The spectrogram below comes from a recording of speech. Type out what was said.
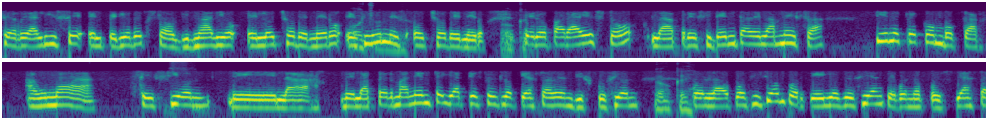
se realice el periodo extraordinario el 8 de enero, es lunes 8 de enero. Pero para esto, la presidenta de la mesa tiene que convocar a una sesión de la de la permanente ya que esto es lo que ha estado en discusión con la oposición porque ellos decían que bueno pues ya está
